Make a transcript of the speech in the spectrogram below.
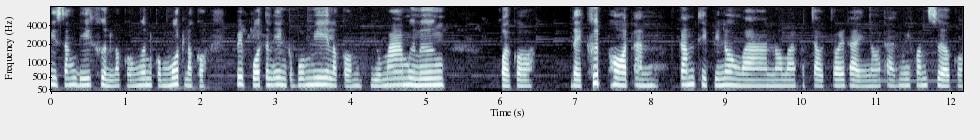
มีสังดีขึ้น แล้วก็เงินก็หมด แล้วก็ไปปัวตนเองก็บ่มีแล้วก็อยู่มามื้อนึงข้อยก็ได้คิดฮอดอันกรรมที่พี่น้องว่าเนาะว่าพระเจ้าช่วยได้เนาะถ้ามีความเชื่อก็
